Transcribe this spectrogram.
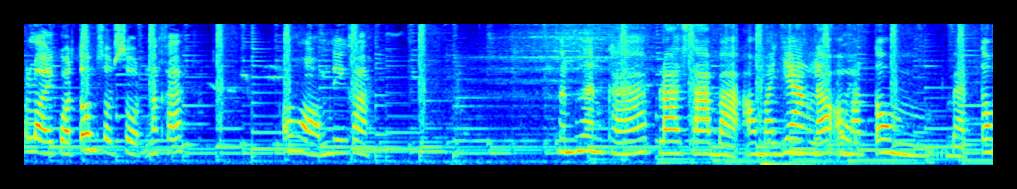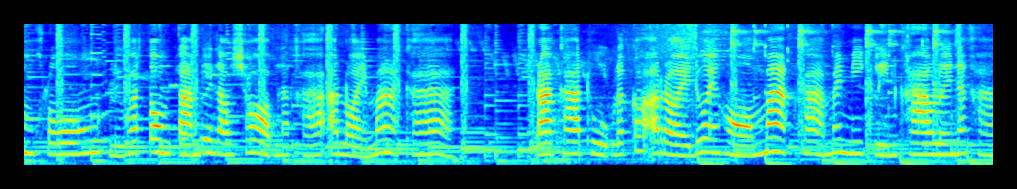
อร่อยกว่าต้มสดๆนะคะก็หอมดีค่ะ เพื่อนๆคะปลาซาบะเอามาย่างแล้วเอามาต้มแบบต้มโครงหรือว่าต้มตามที่เราชอบนะคะ อร่อยมากค่ะ ราคาถูกแล้วก็อร่อยด้วยหอมมากค่ะ ไม่มีกลิ่นคาวเลยนะคะ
